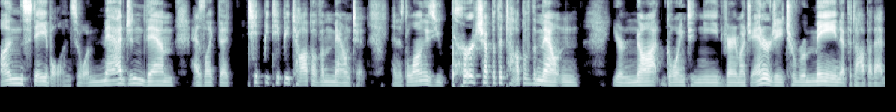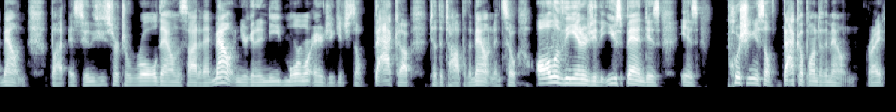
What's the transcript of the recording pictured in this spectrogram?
unstable. And so imagine them as like the tippy tippy top of a mountain. And as long as you perch up at the top of the mountain, you're not going to need very much energy to remain at the top of that mountain. But as soon as you start to roll down the side of that mountain, you're going to need more and more energy to get yourself back up to the top of the mountain. And so all of the energy that you spend is, is pushing yourself back up onto the mountain, right?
